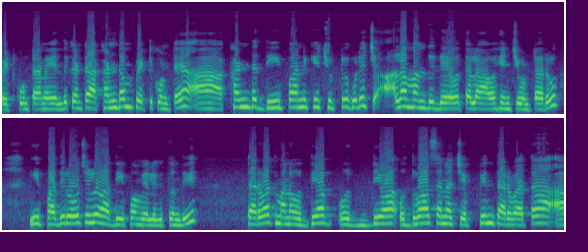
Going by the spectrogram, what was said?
పెట్టుకుంటాను. ఎందుకంటే అఖండం పెట్టుకుంటే ఆ అఖండ దీపానికి చుట్టూ కూడా చాలా మంది దేవతలు ఆవహించి ఉంటారు. ఈ పది రోజులు ఆ దీపం వెలుగుతుంది. తర్వాత మన ఉద్యా ఉద్యా ఉద్వాసన చెప్పిన తర్వాత ఆ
